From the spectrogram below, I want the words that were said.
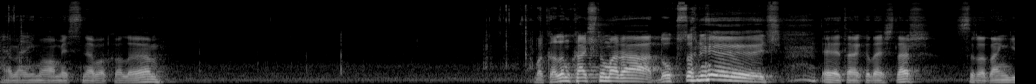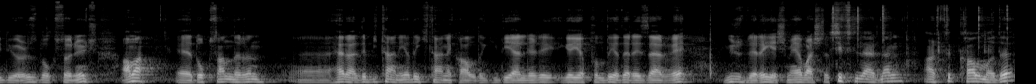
Hemen imamesine bakalım. Bakalım kaç numara? 93. Evet arkadaşlar sıradan gidiyoruz 93. Ama e, 90'ların e, herhalde bir tane ya da iki tane kaldı. Diğerleri ya yapıldı ya da rezerve. Yüzlere geçmeye başladı. Çiftlilerden artık kalmadı.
